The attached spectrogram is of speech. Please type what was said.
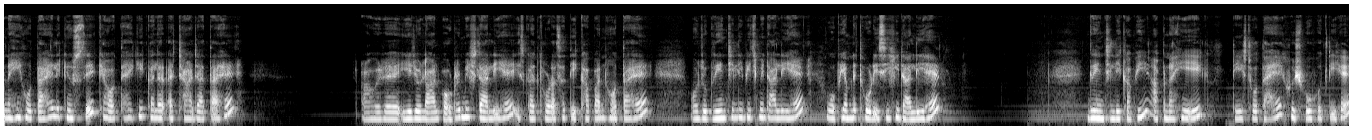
नहीं होता है, लेकिन उससे क्या होता है कि कलर अच्छा आ जाता है। और ये जो लाल पाउडर मिर्च डाली है, इसका थोड़ा सा तीखापन होता है। और जो ग्रीन चिली बीच में डाली है वो भी हमने थोड़ी सी ही डाली है। ग्रीन चिली का भी अपना ही एक टेस्ट होता है खुशबू होती है।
